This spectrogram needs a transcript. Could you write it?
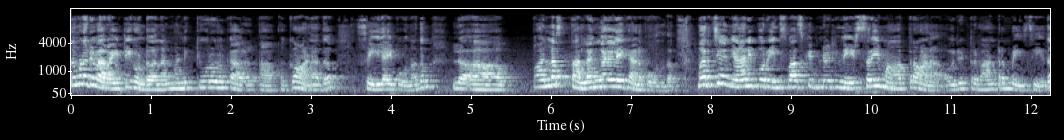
നമ്മളൊരു വെറൈറ്റി കൊണ്ടുവന്നാൽ മണിക്കൂറുകൾക്ക് അകമാണ് അത് സെയിലായി പോകുന്നത്. അതും പല സ്ഥലങ്ങളിലേക്കാണ് പോകുന്നത്. മറിച്ച് ഞാനിപ്പോൾ റീംസ് ബാസ്ക്കറ്റിന്റെ ഒരു നഴ്സറി മാത്രമാണ് ഒരു ട്രിവാൻഡ്രം ബേസ് ചെയ്ത്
